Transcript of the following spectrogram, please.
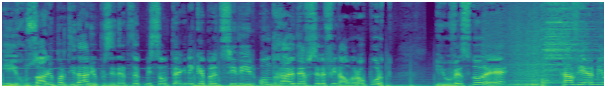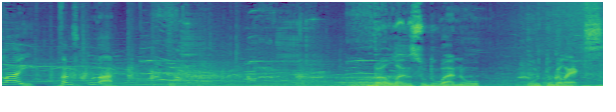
e Rosário Partidário, presidente da Comissão Técnica para decidir onde raio deve ser a final do aeroporto. E o vencedor é Javier Milei. Vamos recordar. Balanço do ano Portugalex.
